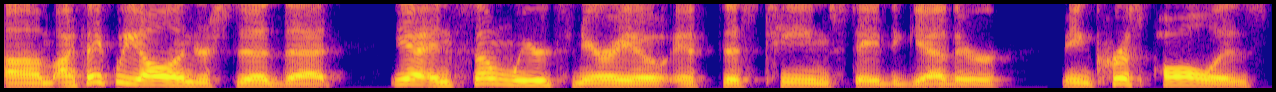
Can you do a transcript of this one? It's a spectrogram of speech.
um, I think we all understood that, yeah, in some weird scenario, if this team stayed together, I mean, Chris Paul is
